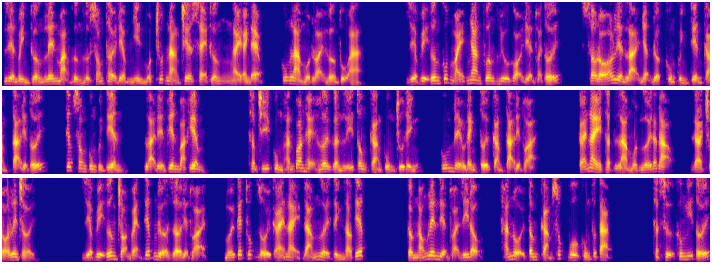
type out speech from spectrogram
liền bình thường lên mạng hừng hực sóng thời điểm nhìn một chút nàng chia sẻ thường ngày ảnh đẹp, cũng là một loại hưởng thụ a diệp vị ương cúp máy nhan phương hưu gọi điện thoại tới, sau đó liền lại nhận được cung quỳnh tiên cảm tạ điện tới, tiếp xong cung quỳnh tiên, lại đến phiên bá khiêm. Thậm chí cùng hắn quan hệ hơi gần lý tông cảng cùng chu tính cũng đều đánh tới cảm tạ điện thoại. Cái này thật là một người đắc đạo, gà chó lên trời. Diệp vị ương chọn vẹn tiếp nửa giờ điện thoại, mới kết thúc rồi cái này đám người tình giao tiếp. Cầm nóng lên điện thoại di động, hắn nội tâm cảm xúc vô cùng phức tạp. Thật sự không nghĩ tới,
